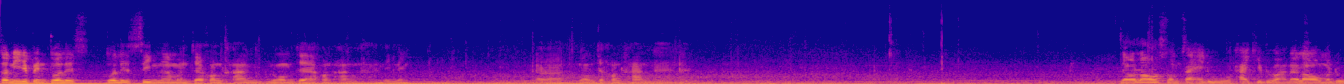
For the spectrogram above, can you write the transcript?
ตอนนี้จะเป็นตัวเลสตัวเลสซิ่งนะ มันจะค่อนข้างนวมจะค่อนข้างหนานิดนึง อ่านวมจะค่อนข้างหนานะเดี๋ยวเราสวมใส่ให้ดูท้ายคลิปดีกว่า แล้วเรามาดู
